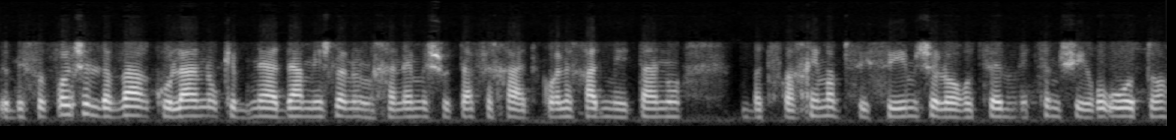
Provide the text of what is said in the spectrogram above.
ובסופו של דבר כולנו כבני אדם יש לנו מכנה משותף אחד, כל אחד מאיתנו בצרכים הבסיסיים שלו רוצה בעצם שיראו אותו,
